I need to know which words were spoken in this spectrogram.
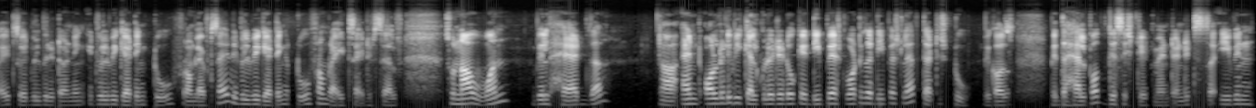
right? So it will be returning it will be getting 2 from left side it will be getting 2 from right side itself. So now one will head the uh, and already we calculated okay deepest what is the deepest left? That is 2 because with the help of this statement and it's even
